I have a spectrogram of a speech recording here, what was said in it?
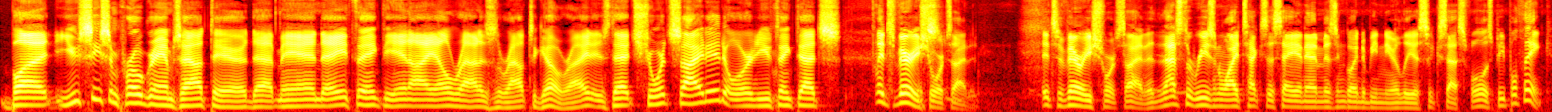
But you see some programs out there that, man, they think the NIL route is the route to go, right? Is that short sighted, or do you think that's. It's very short-sighted. It's very short-sighted, and that's the reason why Texas A&M isn't going to be nearly as successful as people think.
